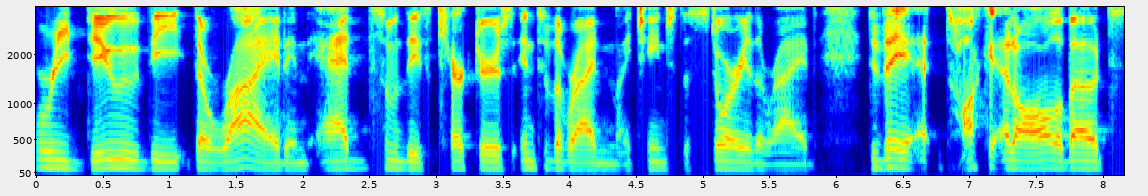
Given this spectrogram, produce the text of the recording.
redo the the ride and add some of these characters into the ride and like change the story of the ride. Did they uh, talk at all about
